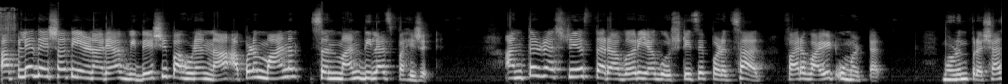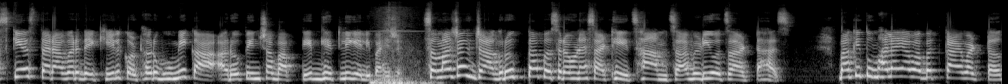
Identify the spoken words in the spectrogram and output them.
आपल्या देशात येणाऱ्या विदेशी पाहुण्यांना आपण मान सन्मान दिलाच पाहिजे. आंतरराष्ट्रीय स्तरावर या गोष्टीचे पडसाद फार वाईट उमटतात. म्हणून प्रशासकीय स्तरावर देखील कठोर भूमिका आरोपींच्या बाबतीत घेतली गेली पाहिजे. समाजात जागरूकता पसरवण्यासाठीच हा आमचा व्हिडिओचा अट्टहास. बाकी तुम्हाला याबाबत काय वाटतं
